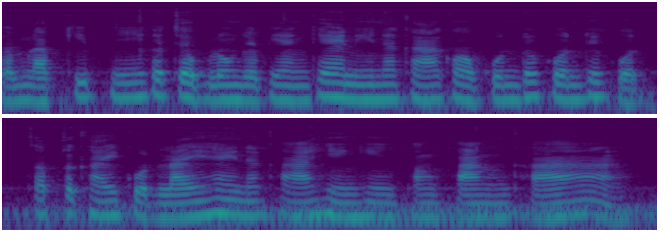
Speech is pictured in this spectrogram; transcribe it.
สำหรับคลิปนี้ก็จบลงแต่เพียงแค่นี้นะคะ ขอบคุณทุกคนที่กด subscribe กดไลค์ให้นะคะ เฮงๆปังๆค่ะ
